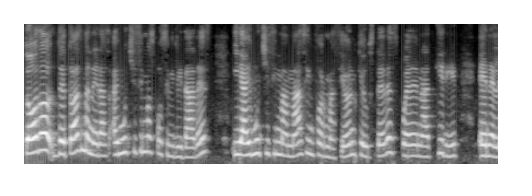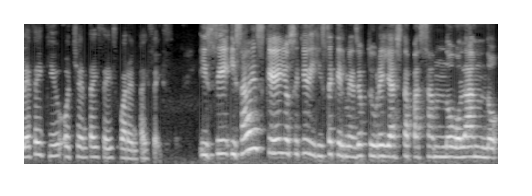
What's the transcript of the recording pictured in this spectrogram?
todo, de todas maneras, hay muchísimas posibilidades y hay muchísima más información que ustedes pueden adquirir en el FAQ 8646. Y sí, y sabes qué, yo sé que dijiste que el mes de octubre ya está pasando volando.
